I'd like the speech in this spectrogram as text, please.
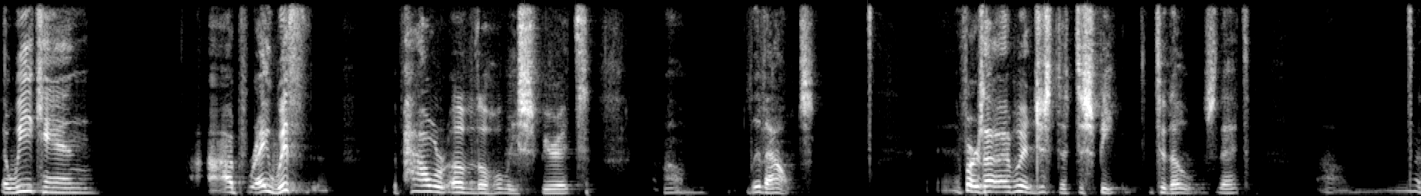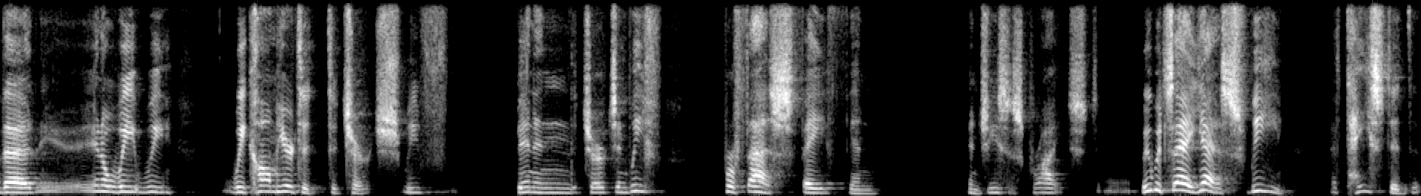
that we can, I pray, with the power of the Holy Spirit um, live out. First, I would just to, to speak to those that um, that you know we we we come here to, to church. We've been in the church and we've professed faith in in Jesus Christ. We would say, yes, we have tasted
